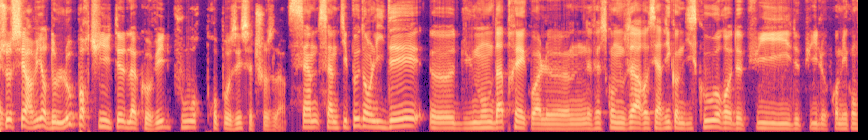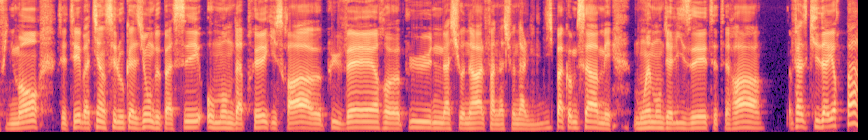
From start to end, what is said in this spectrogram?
se servir de l'opportunité de la Covid pour proposer cette chose-là. C'est un, un, petit peu dans l'idée euh, du monde d'après, quoi. Le, ce qu'on nous a resservi comme discours depuis depuis le premier confinement, c'était bah tiens, c'est l'occasion de passer au monde d'après qui sera euh, plus vert, euh, plus national, enfin national. Ils disent pas comme ça, mais moins mondialisé, etc. Enfin, ce qui d'ailleurs pas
